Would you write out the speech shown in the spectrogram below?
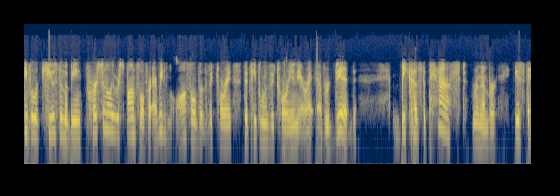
people accuse them of being personally responsible for everything awful that the Victorian, that people in the Victorian era ever did. Because the past, remember, is the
